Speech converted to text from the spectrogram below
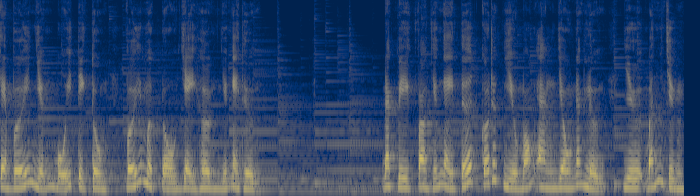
kèm với những buổi tiệc tùng với mật độ dày hơn những ngày thường. Đặc biệt vào những ngày Tết có rất nhiều món ăn giàu năng lượng như bánh chưng,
